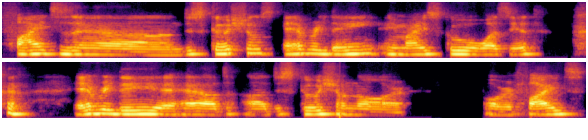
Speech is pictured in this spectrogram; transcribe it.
fights and discussions every day in my school was it every day I had a discussion or or fights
